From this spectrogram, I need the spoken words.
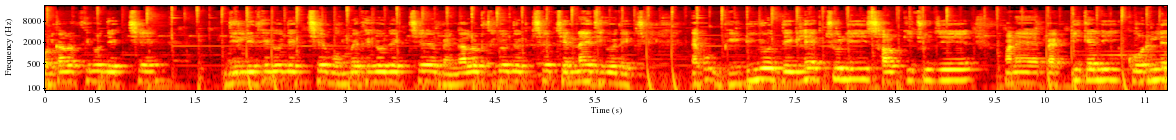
কলকাতা থেকেও দেখছে, দিল্লি থেকেও দেখছে, বোম্বে থেকেও দেখছে, ব্যাঙ্গালোর থেকেও দেখছে, চেন্নাই থেকেও দেখছে। দেখো ভিডিও দেখলে অ্যাকচুয়ালি সব কিছু যে মানে প্র্যাকটিক্যালি করলে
